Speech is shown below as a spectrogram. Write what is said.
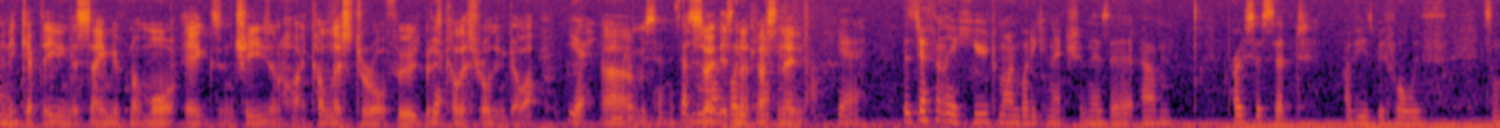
And he kept eating the same, if not more, eggs and cheese and high cholesterol foods, but his cholesterol didn't go up. Yeah, Um, hundred percent. Is that so mind isn't that fascinating? Yeah, there's definitely a huge mind body connection. There's a um, process that I've used before with some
